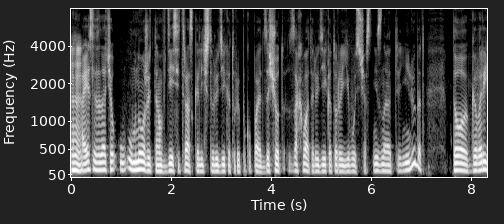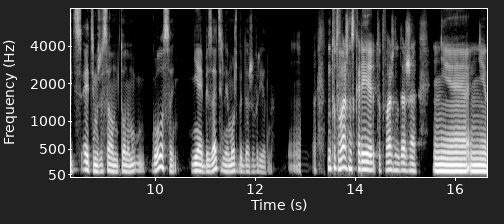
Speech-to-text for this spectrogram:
Угу. А если задача умножить там в 10 раз количество людей, которые покупают за счет захвата людей, которые его сейчас не знают и не любят, то говорить с этим же самым тоном голоса не обязательно и может быть даже вредно. Ну, тут важно скорее, тут важно даже не, не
